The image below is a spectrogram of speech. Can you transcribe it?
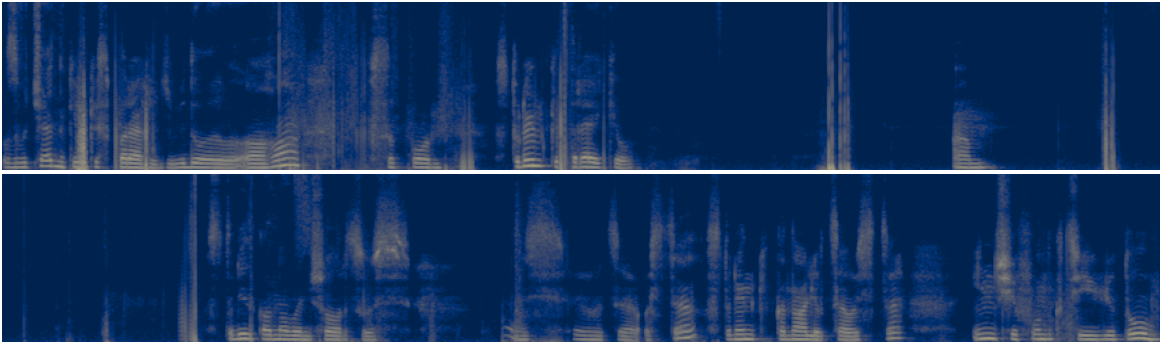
звичайна кількість переглядів. Відео, ага, все фон. Сторінки треків. Ем. Сторінка новин шортс. Ось. Ось е, це ось це. Сторінки каналів це ось це. Інші функції YouTube.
